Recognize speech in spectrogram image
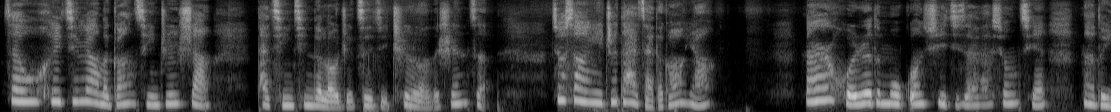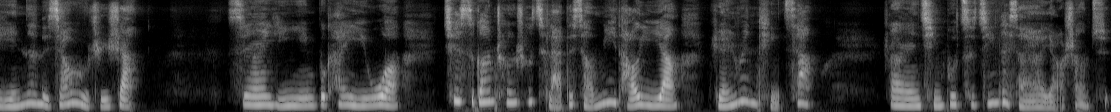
在乌黑晶亮的钢琴之上，她轻轻地搂着自己赤裸的身子，就像一只待宰的羔羊。男人火热的目光聚集在她胸前那对莹嫩的娇乳之上，虽然盈盈不堪一握，却似刚成熟起来的小蜜桃一样圆润挺翘，让人情不自禁的想要咬上去。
